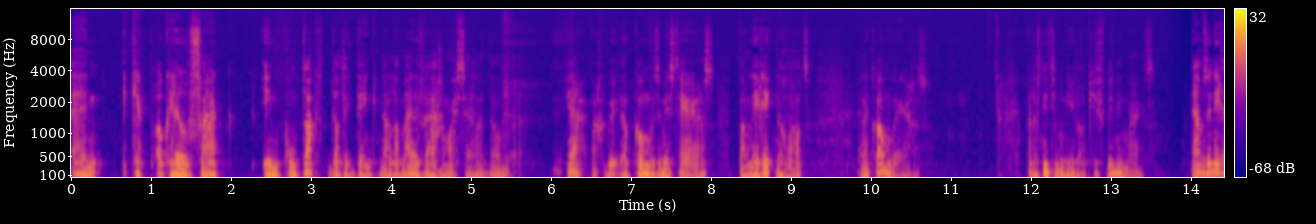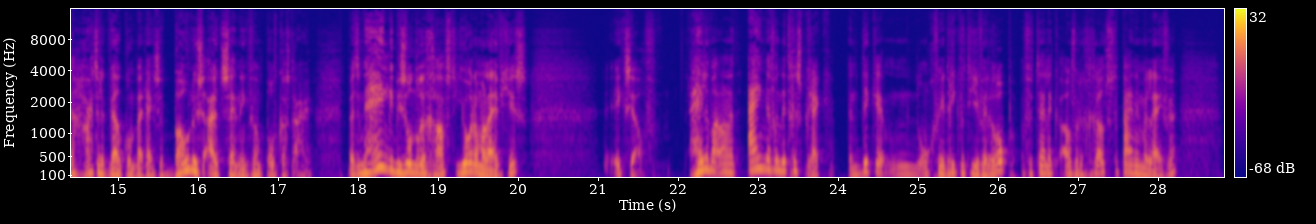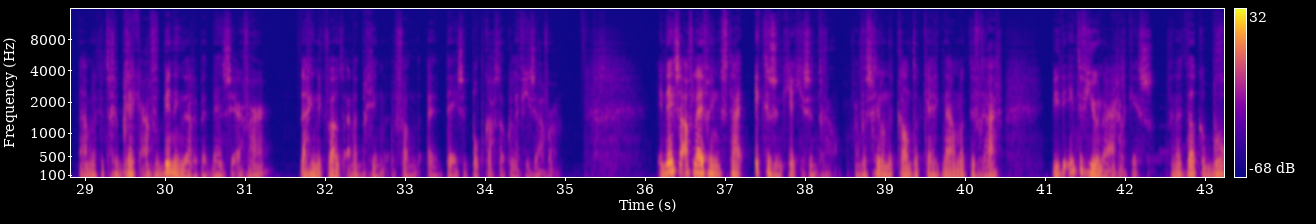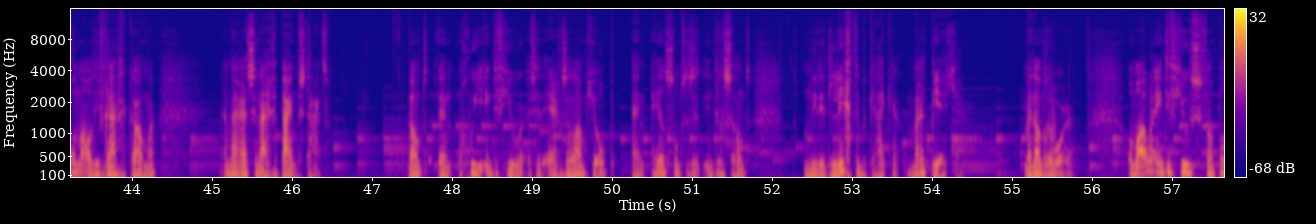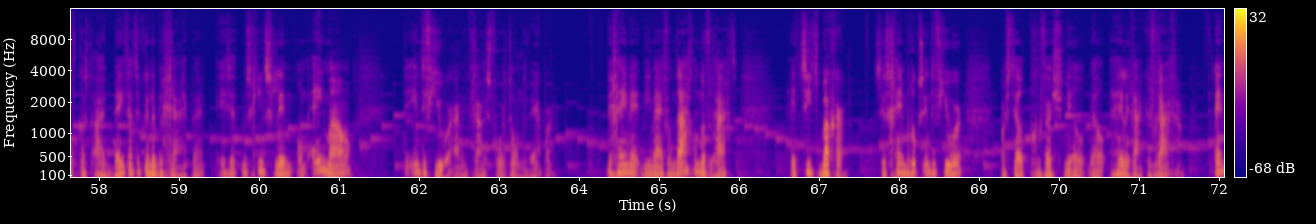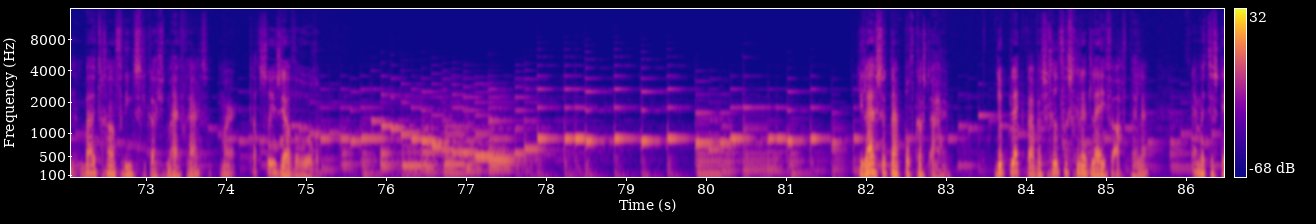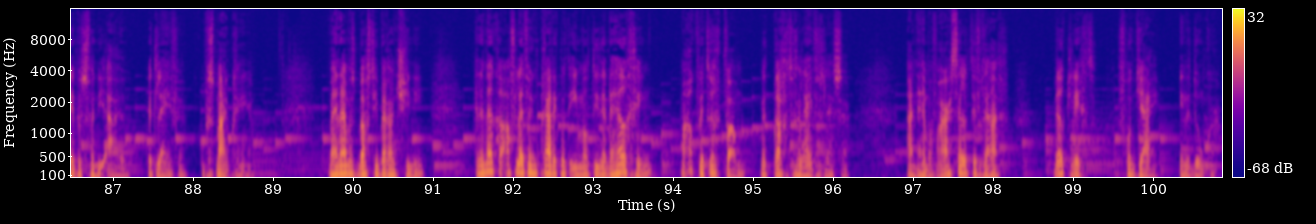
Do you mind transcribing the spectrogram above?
En ik heb ook heel vaak in contact dat ik denk, nou laat mij de vragen maar stellen. Dan, eh, ja, dan, gebeurt, dan komen we tenminste ergens. Dan leer ik nog wat. En dan komen we ergens. Maar dat is niet de manier waarop je verbinding maakt. Dames en heren, hartelijk welkom bij deze bonusuitzending van Podcast Ui. Met een hele bijzondere gast, hem al eventjes. Ikzelf. Helemaal aan het einde van dit gesprek, een dikke mm, ongeveer drie kwartier verderop, vertel ik over de grootste pijn in mijn leven. Namelijk het gebrek aan verbinding dat ik met mensen ervaar. Daar ging de quote aan het begin van eh, deze podcast ook al even over. In deze aflevering sta ik dus een keertje centraal. Van verschillende kanten kreeg ik namelijk de vraag wie de interviewer nou eigenlijk is. Vanuit welke bron al die vragen komen en waaruit zijn eigen pijn bestaat. Want een goede interviewer zet ergens een lampje op en heel soms is het interessant om niet het licht te bekijken, maar het peertje. Met andere woorden, om alle interviews van Podcast uit beter te kunnen begrijpen, is het misschien slim om eenmaal de interviewer aan een kruiswoord te onderwerpen. Degene die mij vandaag ondervraagt heet Siets Bakker. Ze is geen beroepsinterviewer, maar stelt professioneel wel hele rake vragen. En buitengewoon verdienstelijk als je het mij vraagt, maar dat zul je zelf wel horen. Je luistert naar Podcast Ui. De plek waar we schilverschillen het leven afpellen en met de snippers van die ui het leven op smaak brengen. Mijn naam is Basti Barancini en in elke aflevering praat ik met iemand die naar de hel ging, maar ook weer terugkwam met prachtige levenslessen. Aan hem of haar stel ik de vraag, welk licht vond jij in het donker?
